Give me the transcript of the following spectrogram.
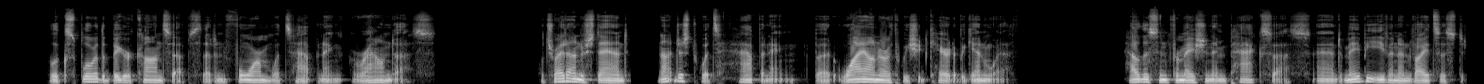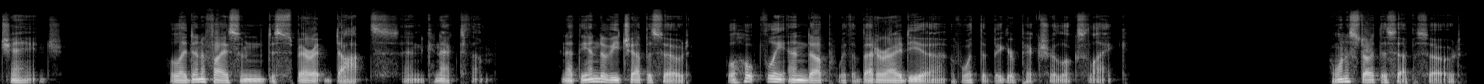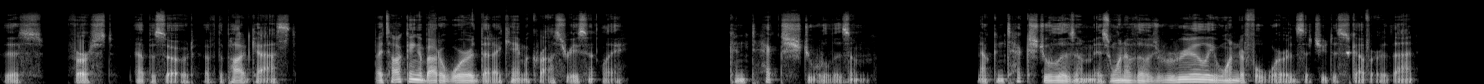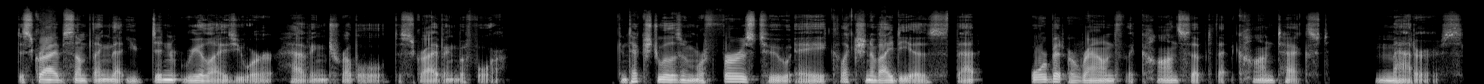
we'll explore the bigger concepts that inform what's happening around us. We'll try to understand not just what's happening, but why on earth we should care to begin with. How this information impacts us and maybe even invites us to change. We'll identify some disparate dots and connect them and at the end of each episode, we'll hopefully end up with a better idea of what the bigger picture looks like. I want to start this episode, this first episode of the podcast, by talking about a word that I came across recently contextualism. Now, contextualism is one of those really wonderful words that you discover that describes something that you didn't realize you were having trouble describing before. Contextualism refers to a collection of ideas that orbit around the concept that context matters.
